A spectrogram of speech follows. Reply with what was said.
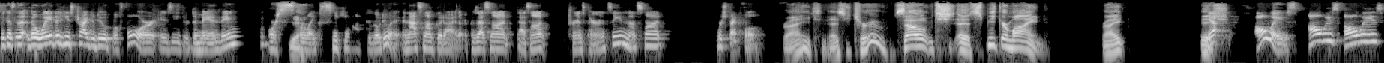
because the, the, way that he's tried to do it before is either demanding or, yeah. or like sneaking off to go do it, and that's not good either. Because that's not that's not transparency and that's not respectful. Right, that's true. So, uh, speak your mind, right? Ish. Yeah, always, always, always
